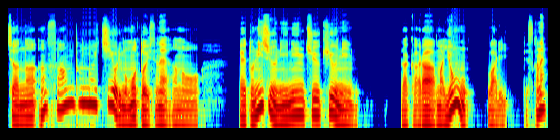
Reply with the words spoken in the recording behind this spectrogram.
じゃな、ん ?3 分の1よりももっと多いですね。あの、えっ、と、22人中9人だから、まあ、4割ですかね。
